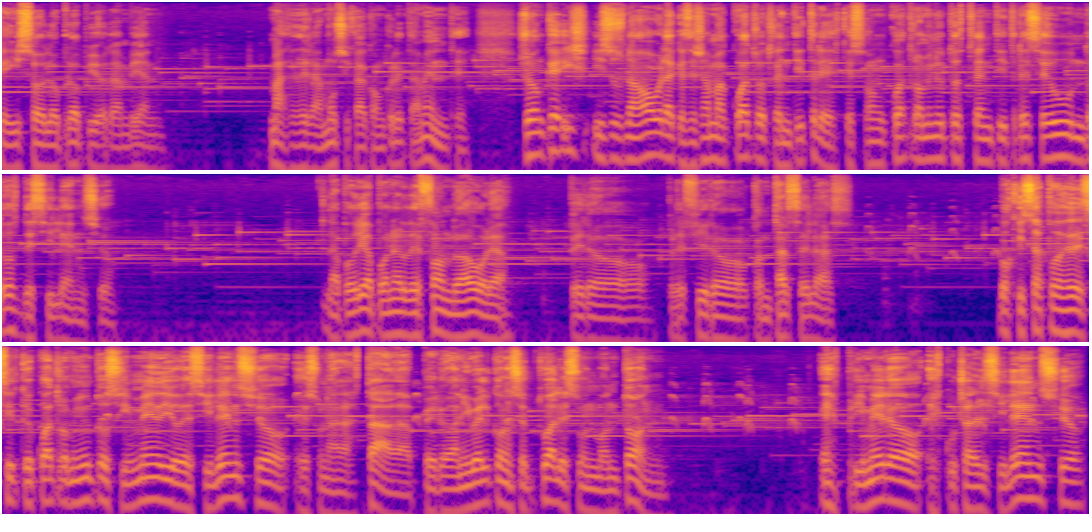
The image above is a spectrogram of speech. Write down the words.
que hizo lo propio también, más desde la música concretamente. John Cage hizo una obra que se llama 433, que son 4 minutos 33 segundos de silencio. La podría poner de fondo ahora, pero prefiero contárselas. Vos quizás podés decir que 4 minutos y medio de silencio es una gastada, pero a nivel conceptual es un montón. Es primero escuchar el silencio,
